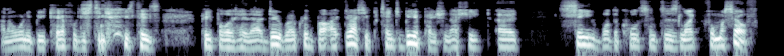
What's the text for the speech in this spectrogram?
And I want to be careful just in case there's people here that I do work with, but I do actually pretend to be a patient, actually uh, see what the call center is like for myself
